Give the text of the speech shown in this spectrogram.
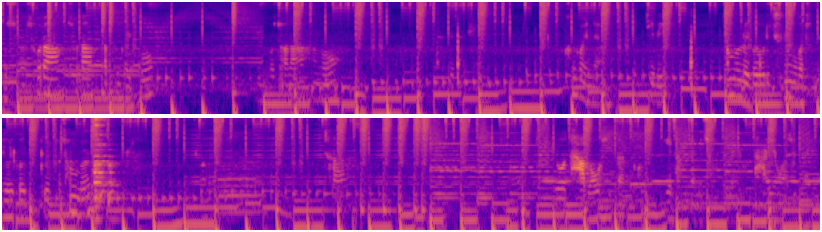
무슨 소라 소다 같은 거 있고 뭐 전화 한거 큰 거 있네요. TV 선물로 이거 우리 주는 거 같은데 우리 그, 그 선물. 차. 이거 다 먹을 수 있다는 거. 이게 장점이죠. 다 이용할 수 있다는 거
